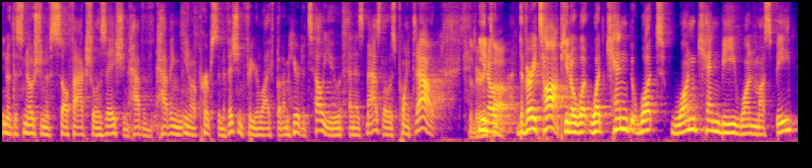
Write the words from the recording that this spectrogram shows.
you know, this notion of self-actualization, have, having, you know, a purpose and a vision for your life. But I'm here to tell you, and as Maslow has pointed out, the very you know top. the very top you know what what can what one can be one must be.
